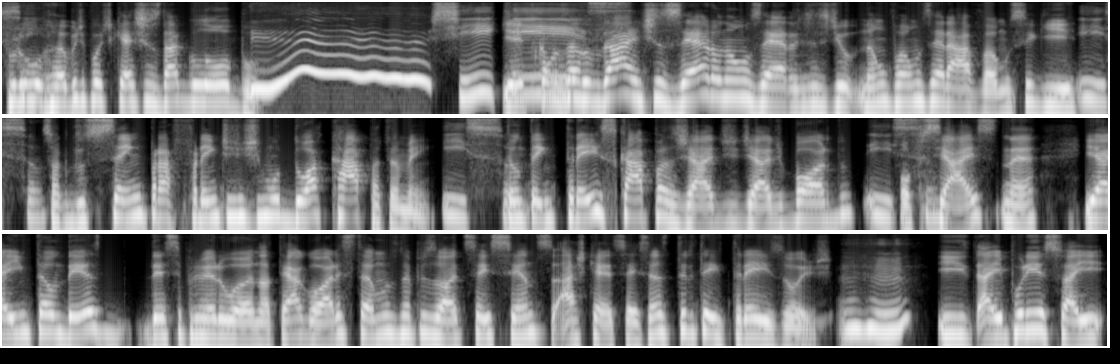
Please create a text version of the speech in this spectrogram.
pro Sim. hub de podcasts da Globo. Uh, chique. E aí ficamos na dúvida, ah, a gente zera ou não zera? A gente decidiu, não vamos zerar, vamos seguir. Isso. Só que do 100 pra frente a gente mudou a capa também. Isso. Então tem três capas já de diário de bordo, Isso. oficiais, né? E aí, então, desde esse primeiro ano até agora, estamos no episódio 600, acho que é 633 hoje. Uhum. E aí, por isso, aí,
